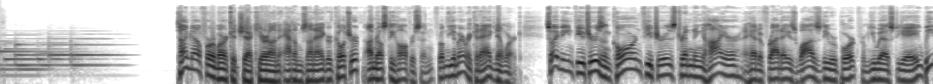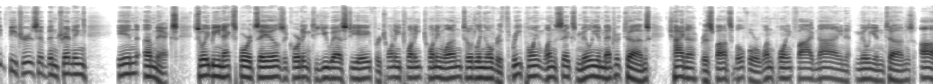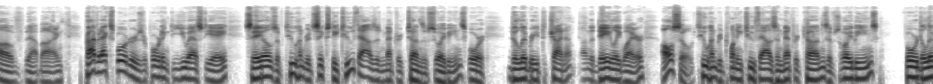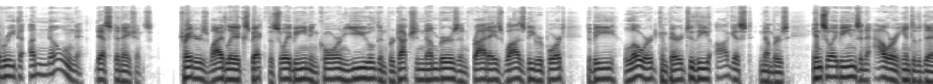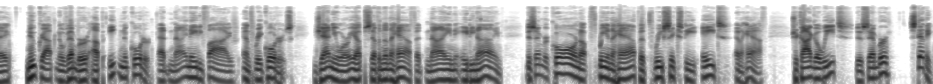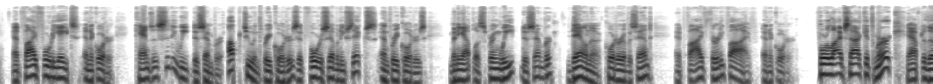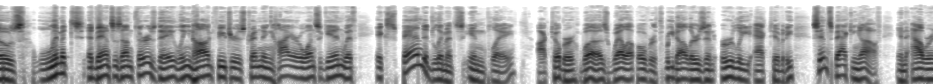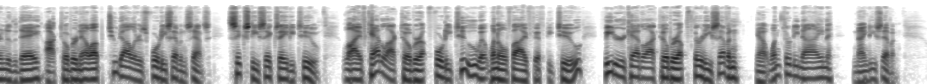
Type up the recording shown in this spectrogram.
Time now for a market check here on Adams on Agriculture. I'm Rusty Halverson from the American Ag Network. Soybean futures and corn futures trending higher ahead of Friday's WASDE report from USDA. Wheat futures have been trending in a mix. Soybean export sales, according to USDA, for 2020 21 totaling over 3.16 million metric tons. China responsible for 1.59 million tons of that buying. Private exporters reporting to USDA sales of 262,000 metric tons of soybeans for delivery to China on the Daily Wire. Also, 222,000 metric tons of soybeans for delivery to unknown destinations. Traders widely expect the soybean and corn yield and production numbers in Friday's WASDE report to be lowered compared to the August numbers. In soybeans, an hour into the day, New crop November up eight and a quarter at 985 and three quarters. January up seven and a half at 989. December corn up three and a half at 368 and a half. Chicago wheat December steady at 548 and a quarter. Kansas City wheat December up two and three quarters at 476 and three quarters. Minneapolis spring wheat December down a quarter of a cent at 535 and a quarter. For livestock at the Merc, after those limit advances on Thursday, lean hog futures trending higher once again with expanded limits in play. October was well up over $3 in early activity. Since backing off an hour into the day, October now up $2.47, 66.82. Live cattle October up 42 at 105.52. Feeder cattle October up 37 at 139.97.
